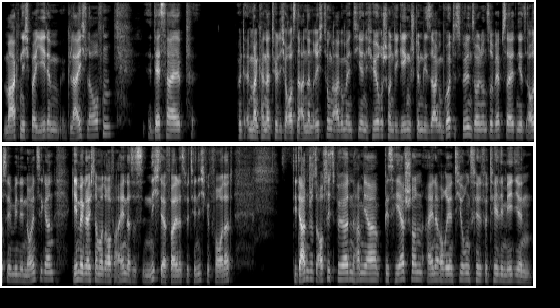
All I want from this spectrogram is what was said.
mag nicht bei jedem gleich laufen. Deshalb, und man kann natürlich auch aus einer anderen Richtung argumentieren. Ich höre schon die Gegenstimmen, die sagen, um Gottes Willen sollen unsere Webseiten jetzt aussehen wie in den 90ern. Gehen wir gleich nochmal drauf ein, das ist nicht der Fall, das wird hier nicht gefordert. Die Datenschutzaufsichtsbehörden haben ja bisher schon eine Orientierungshilfe Telemedien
